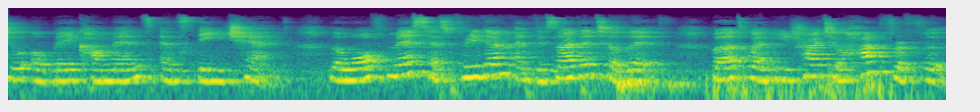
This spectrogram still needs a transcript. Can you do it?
to obey commands and stay chained. The wolf missed his freedom and decided to live. But when he tried to hunt for food,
